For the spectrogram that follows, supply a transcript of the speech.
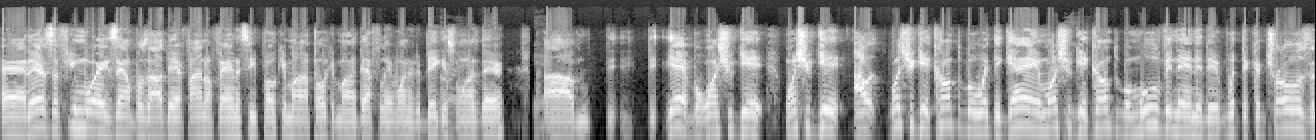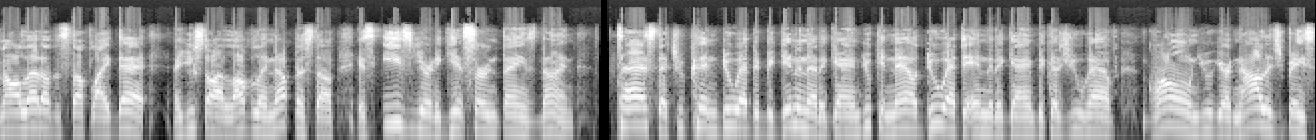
And there's a few more examples out there. Final Fantasy, Pokemon, Pokemon definitely one of the biggest Oh, yeah. ones there. Yeah. Um, yeah, but once you get once you get out, once you get comfortable with the game, once you get Mhm. comfortable moving in it with the controls and all that other stuff like that, and you start leveling up and stuff, it's easier to get certain things done. Tasks that you couldn't do at the beginning of the game, you can now do at the end of the game because you have grown. You your knowledge base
